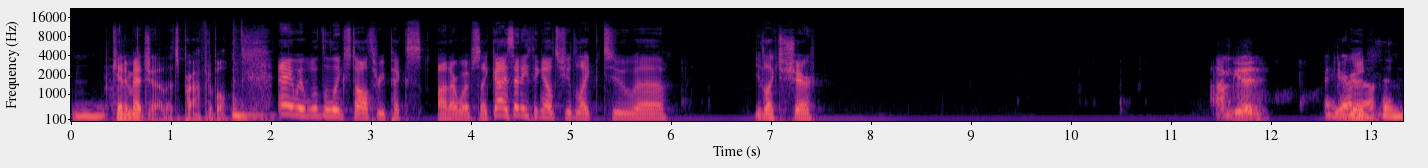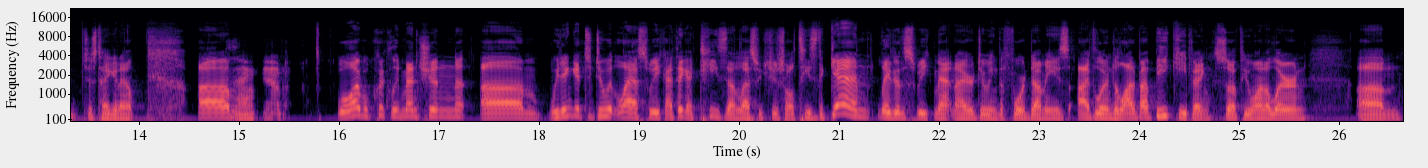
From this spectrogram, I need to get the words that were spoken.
can't imagine how that's profitable. Anyway, we'll the links to all three picks on our website. Guys, anything else you'd like to uh, you'd like to share? I'm good. I You're good. nothing. Just hanging out. Um, Hang out. Well, I will quickly mention um, we didn't get to do it last week. I think I teased on last week's show, so I'll tease it again later this week. Matt and I are doing the four dummies. I've learned a lot about beekeeping, so if you want to learn um,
